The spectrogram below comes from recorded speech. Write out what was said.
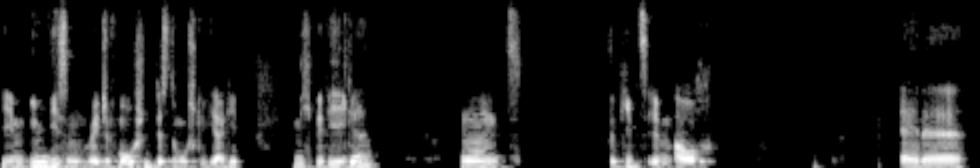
eben in diesem Range of Motion, das der Muskel hergibt, mich bewege. Und da gibt es eben auch eine,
